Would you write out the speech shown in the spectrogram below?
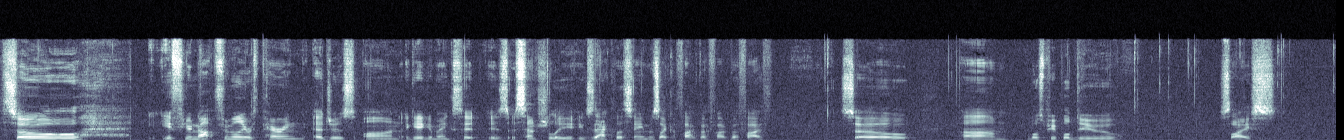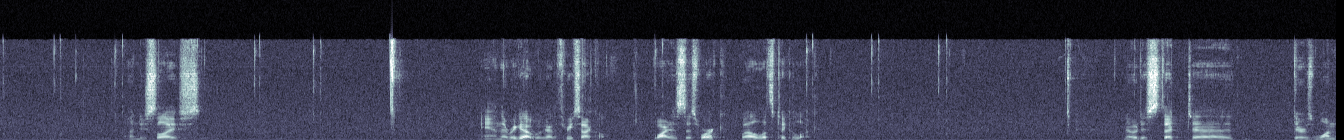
So if you're not familiar with pairing edges on a Gigaminx, it is essentially exactly the same as like a 5 by 5 by 5 So um, most people do slice, undo slice, and there we go, We've got a three cycle. Why does this work? Well, let's take a look. Notice that uh, there's one,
